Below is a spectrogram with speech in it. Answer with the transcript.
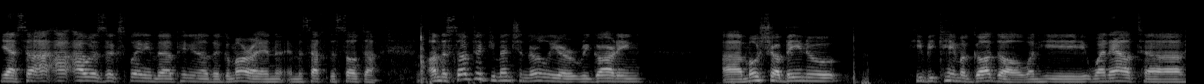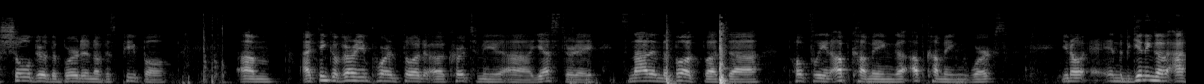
Yeah. So I, I, was explaining the opinion of the Gemara in, in Masechta Sota on the subject you mentioned earlier regarding uh, Moshe Rabbeinu. He became a gadol when he went out to shoulder the burden of his people. Um, I think a very important thought occurred to me uh, yesterday. It's not in the book, but uh, hopefully in upcoming uh, upcoming works. You know, in the beginning of uh,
